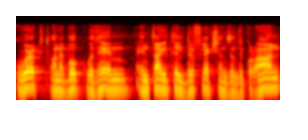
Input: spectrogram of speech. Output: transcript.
worked on a book with him entitled Reflections on the Quran,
